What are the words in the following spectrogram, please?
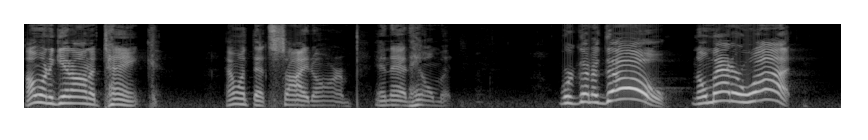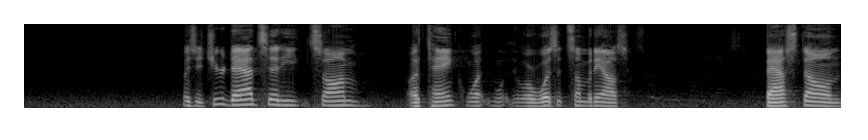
I want to get on a tank. I want that sidearm and that helmet. We're going to go no matter what. Was it your dad said he saw him a tank what or was it somebody else? Bastogne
